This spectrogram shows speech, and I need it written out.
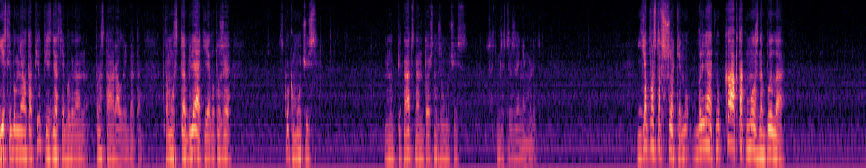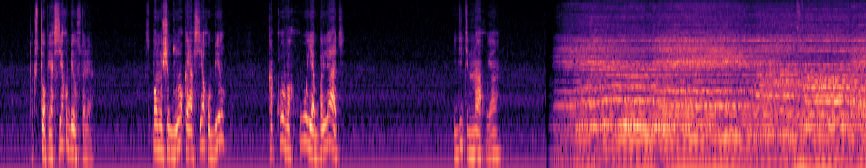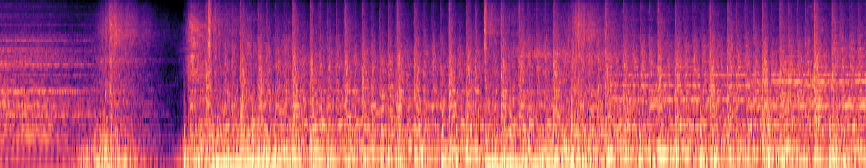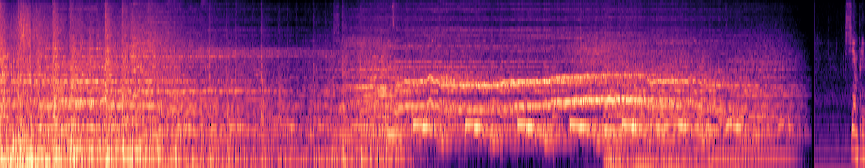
Если бы меня утопил, пиздец, я бы наверно, просто орал, ребята. Потому что, блядь, я тут уже... Сколько мучаюсь? Минут 15, наверное, точно уже мучаюсь с этим достижением, блядь. Я просто в шоке. Ну, блядь, ну как так можно было? Так стоп, я всех убил, что ли? С помощью блока я всех убил? Какого хуя, блядь? Идите нахуй, а.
